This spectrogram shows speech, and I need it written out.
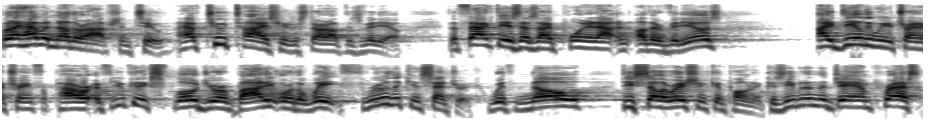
But I have another option too. I have two ties here to start off this video. The fact is, as I pointed out in other videos, Ideally, when you're trying to train for power, if you can explode your body or the weight through the concentric with no deceleration component, because even in the JM press,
